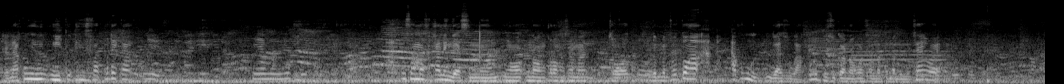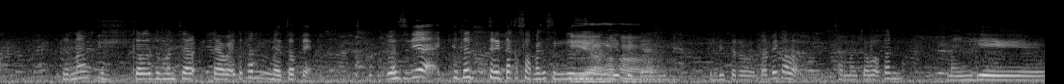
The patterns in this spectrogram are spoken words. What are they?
dan aku ng- ngikutin sifat mereka. iya ya gitu Aku sama sekali nggak seneng nongkrong sama cowok temen cowok tuh aku nggak suka. Aku lebih suka nongkrong sama teman-teman cewek. karena kalau teman ce- cewek itu kan bacot ya maksudnya kita cerita ke sana ke sini Iya, gitu heeh. kan lebih seru tapi kalau sama cowok kan main game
